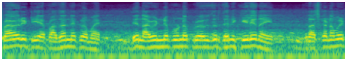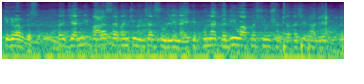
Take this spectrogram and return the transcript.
प्रायोरिटी आहे प्राधान्यक्रम आहे. ते नाविन्यपूर्ण प्रयोग जर त्यांनी केले नाहीत तर राजकारणामध्ये टिकणार कसं? बरं ज्यांनी बाळासाहेबांचे विचार सोडले नाही ते पुन्हा कधी वापस येऊ शकतात असे ठाकरे म्हणतात.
